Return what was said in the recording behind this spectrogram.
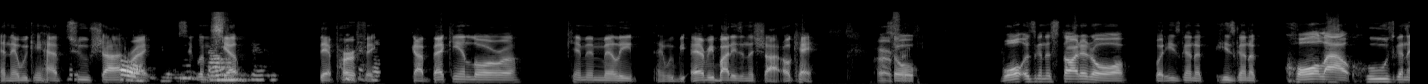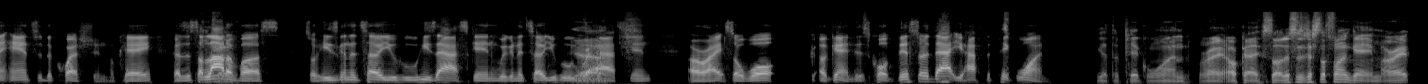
and then we can have two shot, oh, right? Sit with me. Yep. They're perfect. Got Becky and Laura. Kim and Millie, and we be everybody's in the shot. Okay. Perfect. So Walt is gonna start it off, but he's gonna he's gonna call out who's gonna answer the question, okay? Because it's a okay. lot of us. So he's gonna tell you who he's asking. We're gonna tell you who yeah. we're asking. All right. So Walt, again, it's called this or that. You have to pick one. You have to pick one, right? Okay. So this is just a fun game, all right?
